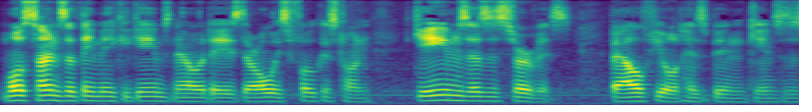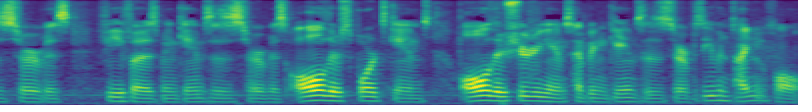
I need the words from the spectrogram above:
Most times that they make games nowadays, they're always focused on games as a service. Battlefield has been games as a service. FIFA has been games as a service. All their sports games, all their shooter games have been games as a service. Even Titanfall,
